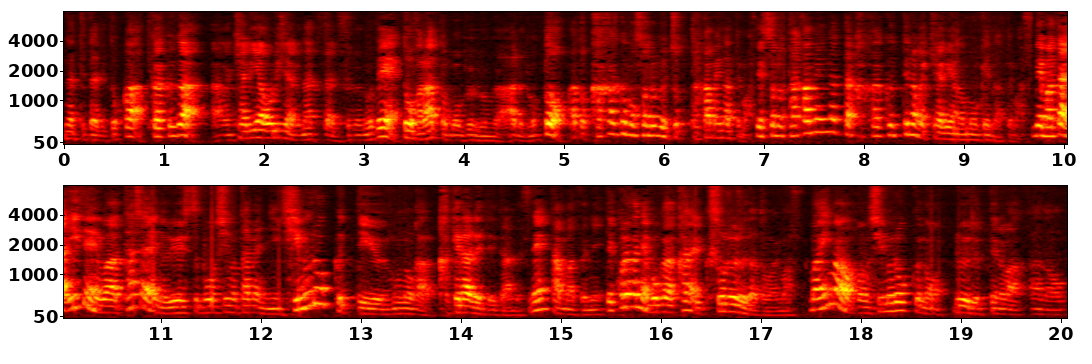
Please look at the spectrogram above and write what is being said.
なってたりとか規格があのキャリアオリジナルになってたりするのでどうかなと思う部分があるのとあと価格もその分ちょっと高めになってます。でその高めになった価格っていうのがキャリアの儲けになってます。でまた以前は他社への流出防止のために SIM ロックっていうものがかけられてたんですね端末に。でこれがね僕はかなりクソルールだと思います。まあ今はこの SIM ロックのルールっていうのはあの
